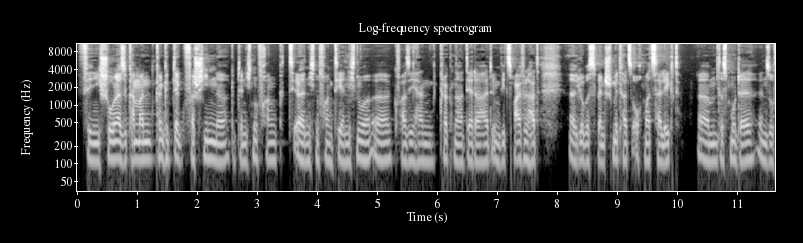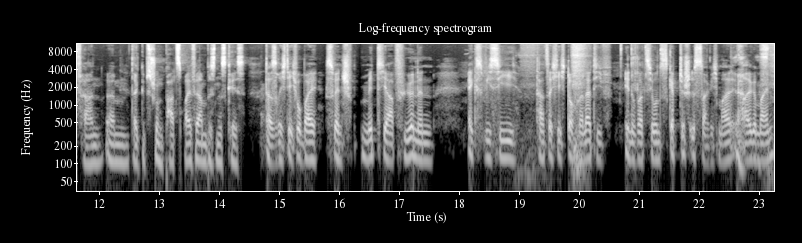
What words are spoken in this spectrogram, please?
finde ich schon, also kann man, kann, gibt ja verschiedene, gibt ja nicht nur Frank, äh, nicht nur Frank Thier, nicht nur äh, quasi Herrn Klöckner, der da halt irgendwie Zweifel hat. Äh, ich glaube, Sven Schmidt hat es auch mal zerlegt, ähm, das Modell. Insofern, ähm, da gibt es schon ein paar Zweifel am Business Case. Das ist richtig, wobei Sven Schmidt ja für einen Ex-VC tatsächlich doch relativ innovationsskeptisch ist, sage ich mal, im ja. Allgemeinen.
